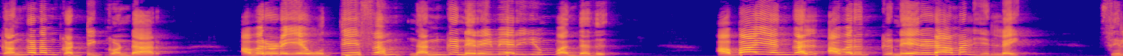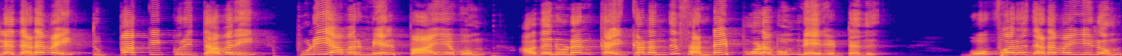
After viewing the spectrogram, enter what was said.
கங்கணம் கட்டிக்கொண்டார். அவருடைய உத்தேசம் நன்கு நிறைவேறியும் வந்தது. அபாயங்கள் அவருக்கு நேரிடாமல் இல்லை. சில தடவை துப்பாக்கி குறி தவறி புலி அவர் மேல் பாயவும் அதனுடன் கை கலந்து சண்டை போடவும் நேரிட்டது. ஒவ்வொரு தடவையிலும்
